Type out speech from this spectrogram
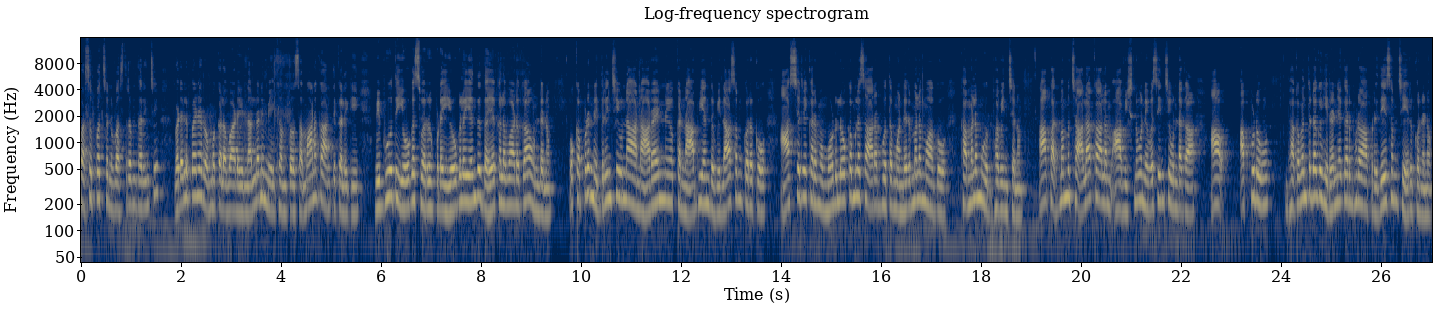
పసుపచ్చని వస్త్రం ధరించి వెడలిపైన రొమ్ము కలవాడై నల్లని మేఘంతో సమాన కాంతి కలిగి విభూతి యోగ స్వరూపుడై యోగులయందు దయ కలవాడుగా ఉండెను. ఒకప్పుడు నిద్రించి ఉన్న ఆ నారాయణుని యొక్క నాభియందు విలాసం కొరకు ఆశ్చర్యకరము మూడు లోకముల సారభూతము నిర్మలము కమలము ఉద్భవించను. ఆ పద్మము చాలా కాలం ఆ విష్ణువు నివసించి ఉండగా ఆ అప్పుడు భగవంతుడగు హిరణ్యగర్భుడు ఆ ప్రదేశం చేరుకొనను.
